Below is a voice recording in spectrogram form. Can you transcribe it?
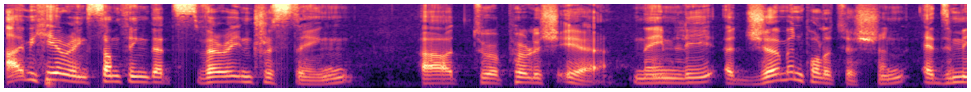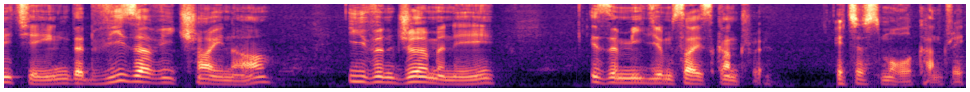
I'm hearing something that's very interesting uh, to a Polish ear, namely a German politician admitting that vis a vis China, even Germany is a medium sized country. It's a small country.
